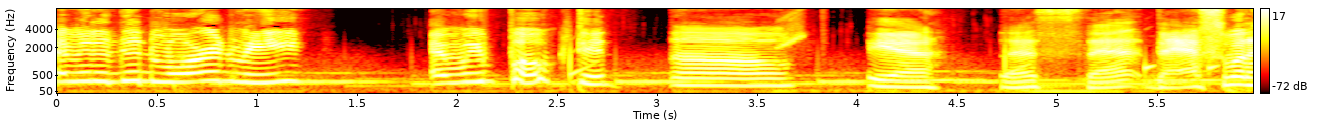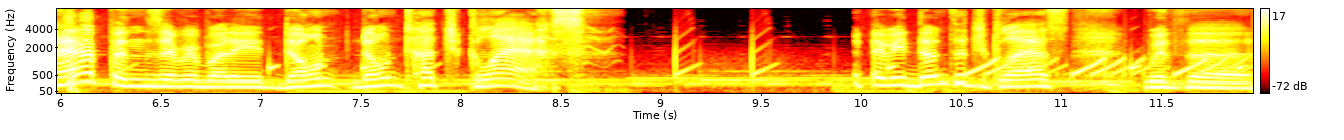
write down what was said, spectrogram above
I mean, it did warn me, and we poked it. Oh, yeah. That's that. That's what happens, everybody. Don't don't touch glass. I mean, don't touch glass with uh,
